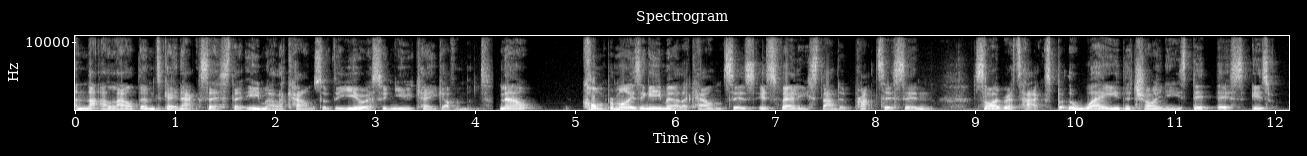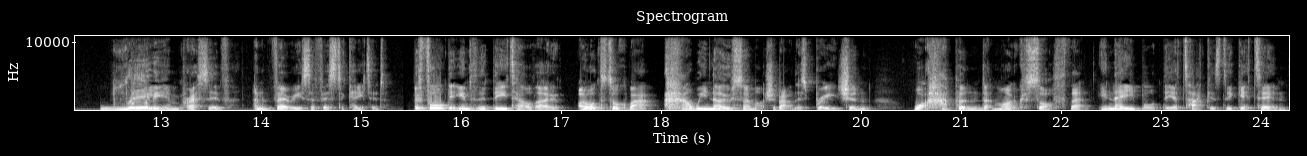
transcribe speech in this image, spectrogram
and that allowed them to gain access to email accounts of the US and UK government. Now, compromising email accounts is, is fairly standard practice in cyber attacks, but the way the Chinese did this is really impressive and very sophisticated. Before getting into the detail though, I want to talk about how we know so much about this breach and what happened at Microsoft that enabled the attackers to get in?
